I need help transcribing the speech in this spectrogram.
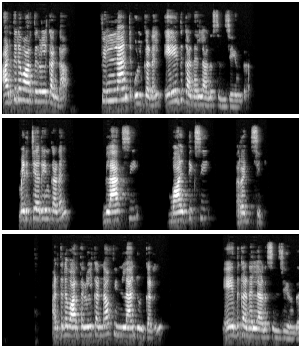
അടുത്തിടെ വാർത്തകളിൽ കണ്ട. ഫിൻലാൻഡ് ഉൾക്കടൽ ഏത് കടലിലാണ് സ്ഥിതി ചെയ്യുന്നത്? മെഡിറ്ററേനിയൻ കടൽ Black Sea Baltic Sea Red Sea അടുത്തിടെ വാർത്തകളിൽ കണ്ട ഫിൻലാൻഡ് ഉൾക്കടൽ. ഏത് കടലിലാണ് സ്ഥിതി ചെയ്യുന്നത്?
